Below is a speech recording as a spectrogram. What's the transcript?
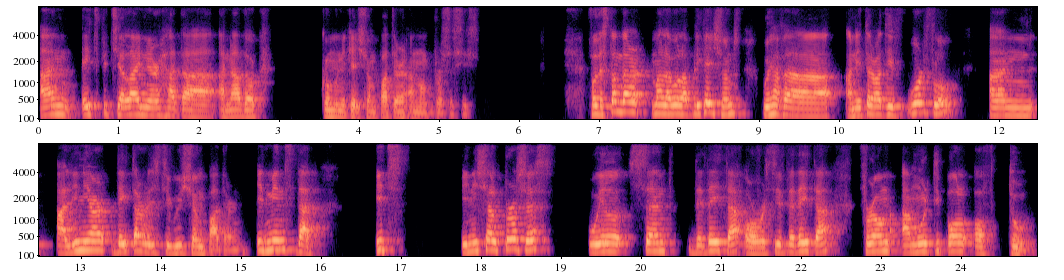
And HPG aligner had a, an ad hoc communication pattern among processes. For the standard malleable applications, we have a, an iterative workflow and a linear data redistribution pattern. It means that each initial process will send the data or receive the data from a multiple of two.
